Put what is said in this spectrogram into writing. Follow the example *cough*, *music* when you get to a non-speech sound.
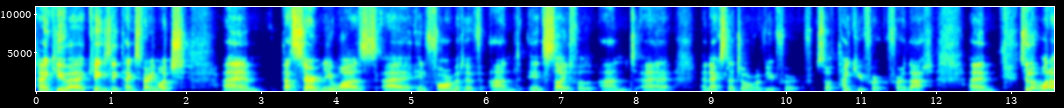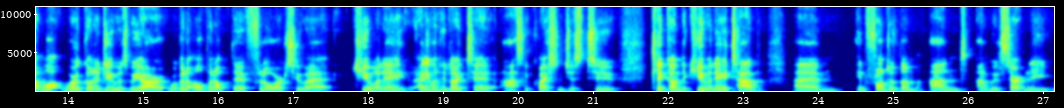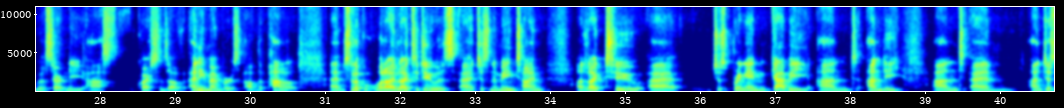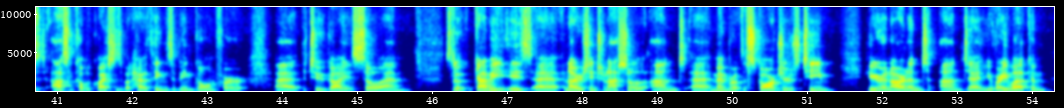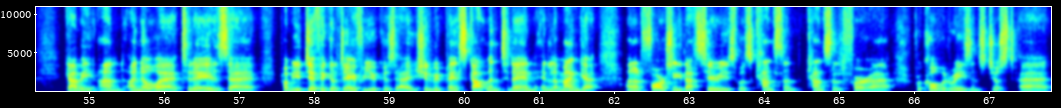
Thank you, uh, Kingsley. Thanks very much. Um, that certainly was uh, informative and insightful and uh, an excellent overview for, for, so thank you for for that um, so look what what we're going to do is we are we're going to open up the floor to uh, q&a anyone who'd like to ask a question just to click on the q&a tab um, in front of them and and we'll certainly we'll certainly ask questions of any members of the panel. Um, so look, what I'd like to do is uh, just in the meantime, I'd like to uh, just bring in Gaby and Andy and um, and just ask a couple of questions about how things have been going for uh, the two guys. So, um, so look, Gaby is uh, an Irish international and uh, a member of the Scorchers team here in Ireland, and uh, you're very welcome, Gaby. And I know uh, today is uh, probably a difficult day for you because uh, you should have been playing Scotland today in, in La Manga, and unfortunately that series was cancelled cancelled for uh, for COVID reasons. Just uh,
